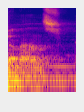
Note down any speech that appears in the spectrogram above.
Резонанс.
